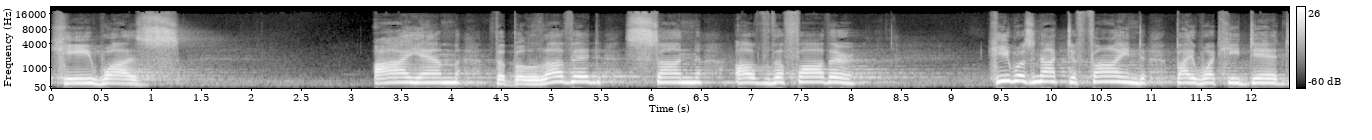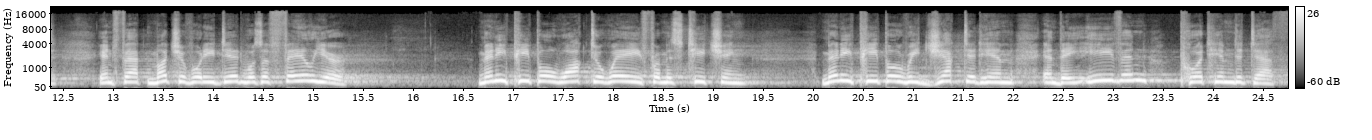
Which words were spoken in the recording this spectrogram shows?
he was. I am the beloved Son of the Father. He was not defined by what he did. In fact, much of what he did was a failure. Many people walked away from his teaching. Many people rejected him, and they even put him to death.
